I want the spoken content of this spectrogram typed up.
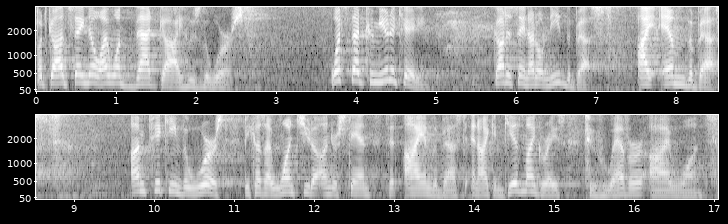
But God's saying, No, I want that guy who's the worst. What's that communicating? God is saying, I don't need the best. I am the best. I'm picking the worst because I want you to understand that I am the best and I can give my grace to whoever I want.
